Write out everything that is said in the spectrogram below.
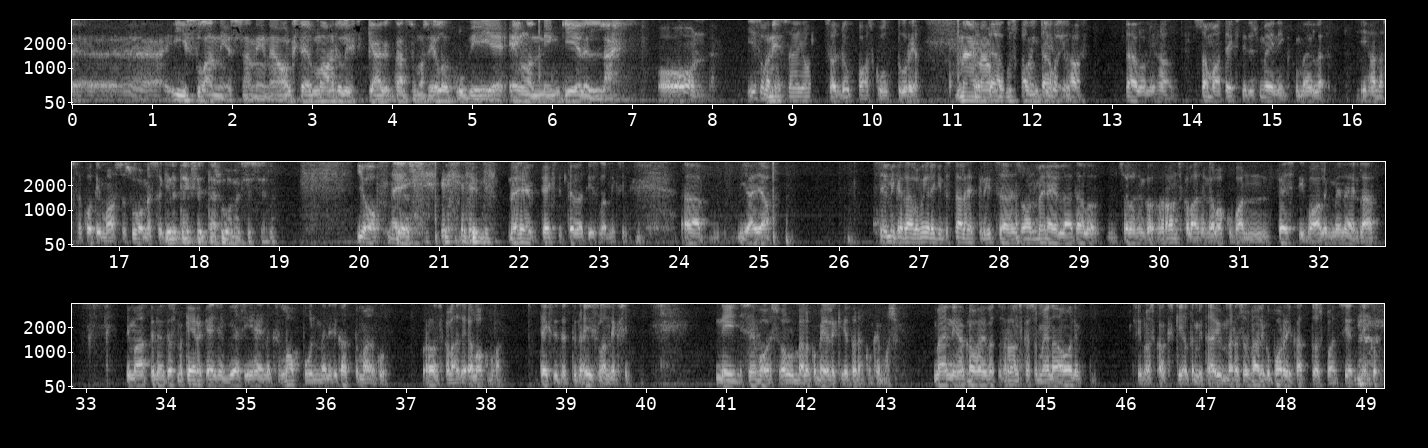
Islannissa, niin onko teillä mahdollista käydä katsomassa elokuvia englannin kielellä? On. Islannissa ei ole, se on duppauskulttuuria. Näin Et mä täällä- uskoinkin. Täällä on, Että, ihan, täällä on ihan sama tekstitysmeininki kuin meillä ihanassa kotimaassa Suomessakin. Ne tekstittää suomeksi siellä. Joo, ne, Yes. ne he tekstittävät islanniksi. Ää, ja, ja se, mikä täällä on mielenkiintoista tällä hetkellä itse asiassa on meneillään, täällä on sellaisen ranskalaisen elokuvan festivaali meneillään, niin mä ajattelin, että jos mä kerkeisin vielä siihen ennen kuin se loppuun, niin menisin katsomaan jonkun ranskalaisen elokuvan tekstitettynä islanniksi. Niin se voisi olla melko mielenkiintoinen kokemus. Mä en ihan kauhean hyvä tuossa Ranskassa meinaa ole, niin siinä olisi kaksi kieltä, mitä ymmärrä. Se olisi vähän niin kuin pori kattois, paitsi että, niin kuin,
